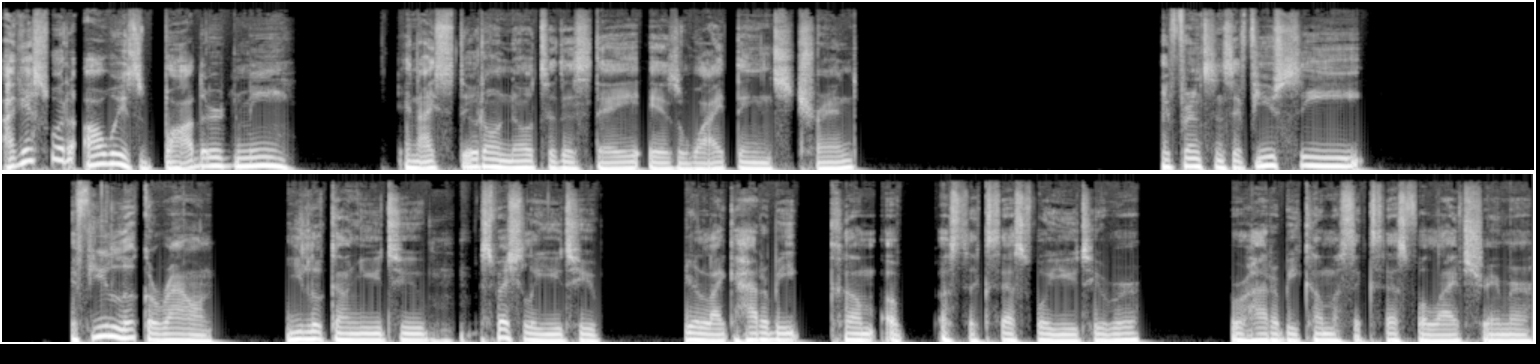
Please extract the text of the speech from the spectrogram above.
I guess what always bothered me, and I still don't know to this day, is why things trend. Like, for instance, if you see, if you look around, you look on YouTube, especially YouTube, you're like, how to become a, a successful YouTuber or how to become a successful live streamer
